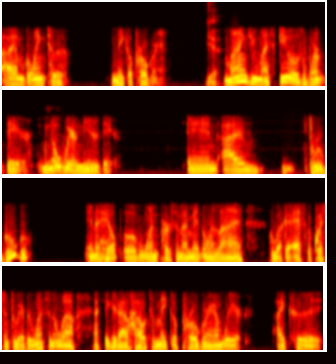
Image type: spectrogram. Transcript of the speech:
I am going to make a program. Yeah. Mind you, my skills weren't there, nowhere near there. And I, through Google and the help of one person I met online who I could ask a question to every once in a while, I figured out how to make a program where I could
